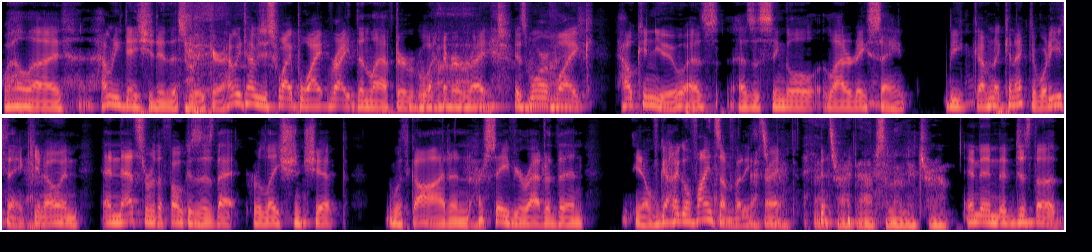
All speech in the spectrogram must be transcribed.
Well, uh, how many days you do this week, or how many times you swipe right, right then left, or whatever, right? Right, It's more of like, how can you, as as a single Latter Day Saint, be covenant connected? What do you think? You know, and and that's where the focus is that relationship with God and our Savior, rather than you know, we've got to go find somebody, That's right? right. That's right. Absolutely true. And then just the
